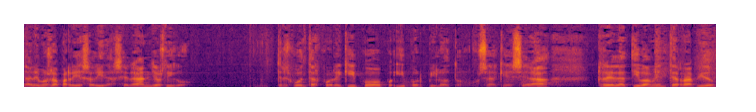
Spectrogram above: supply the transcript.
haremos la parrilla salida. Serán, ya os digo, tres vueltas por equipo y por piloto. O sea que será relativamente rápido,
